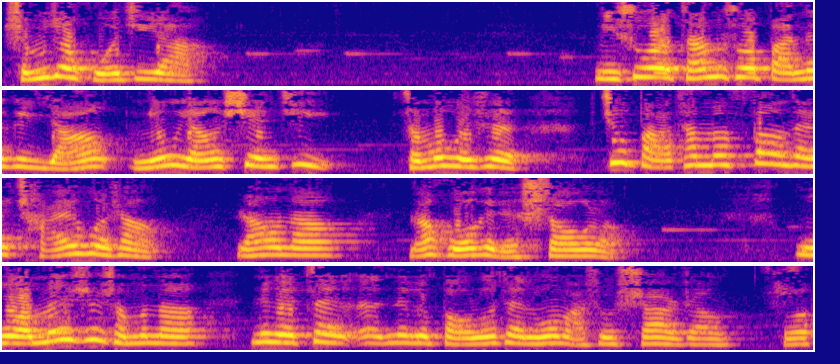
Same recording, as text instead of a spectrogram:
什么叫活祭呀？你说，咱们说把那个羊、牛羊献祭，怎么回事？就把它们放在柴火上，然后呢，拿火给它烧了。我们是什么呢？那个在呃，那个保罗在罗马书十二章说，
